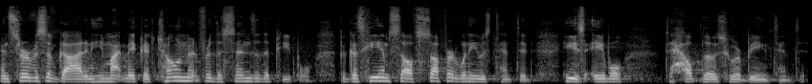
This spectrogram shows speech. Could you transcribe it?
and service of God, and he might make atonement for the sins of the people. Because he himself suffered when he was tempted, he is able to help those who are being tempted.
